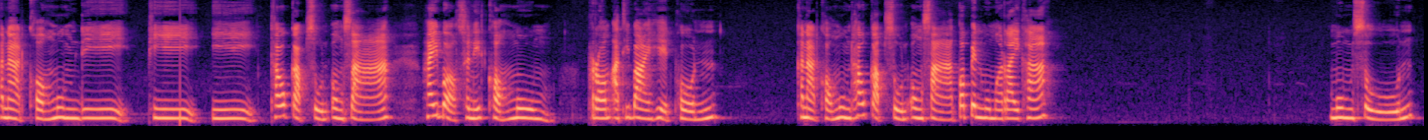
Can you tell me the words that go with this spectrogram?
ขนาดของมุม D P E เท่ากับ 0 องศา ให้บอกชนิดของมุม พร้อมอธิบายเหตุผล ขนาดของมุมเท่ากับ 0 องศาก็เป็นมุมอะไรคะ มุม 0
